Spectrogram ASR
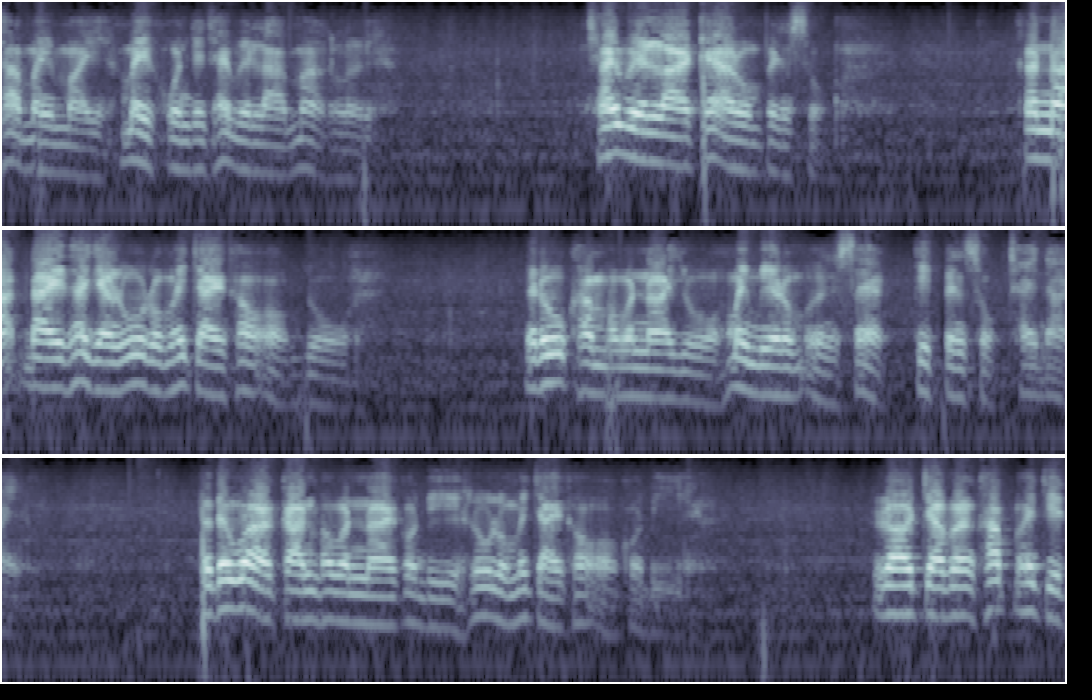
ถ้าใหม่ ๆ ไม่ควรจะใช้เวลามากเลย ใช้เวลาแค่อารมณ์เป็นสุข ขณะใดถ้ายังรู้ลมหายใจเข้าออกอยู่และรู้คำภาวนาอยู่ ไม่มีอารมอื่นแทรกจิตเป็นสุขใช้ได้ แต่ได้ว่าการภาวนาก็ดี รู้ลมหายใจเข้าออกก็ดี เราจะบังคับให้จิต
